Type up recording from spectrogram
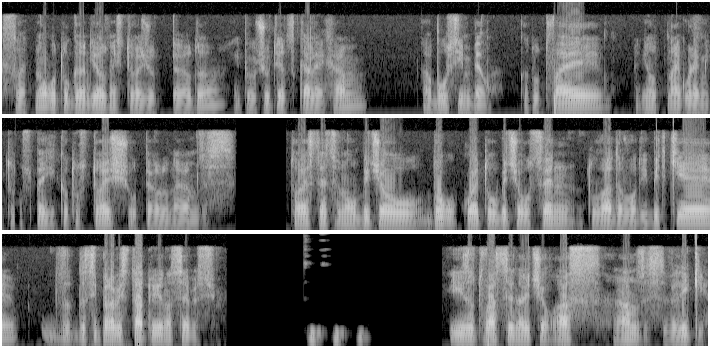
След многото грандиозни строежи от периода и прочутият скален храм Абу Симбел, като това е един от най-големите успехи като строеж от периода на Рамзес. Той естествено обичал, друго, което обичал, освен това да води битки, е да, да си прави статуи на себе си. И затова се е наричал аз Рамзес, Велики.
